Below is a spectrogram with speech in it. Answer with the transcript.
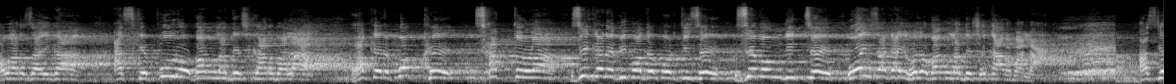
হওয়ার জায়গা। আজকে পুরো বাংলাদেশ কারবালা। হকের পক্ষে ছাত্ররা যেখানে বিপদে পড়তেছে জীবন দিচ্ছে, ওই জায়গায় হলো বাংলাদেশে কারবালা। আজকে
